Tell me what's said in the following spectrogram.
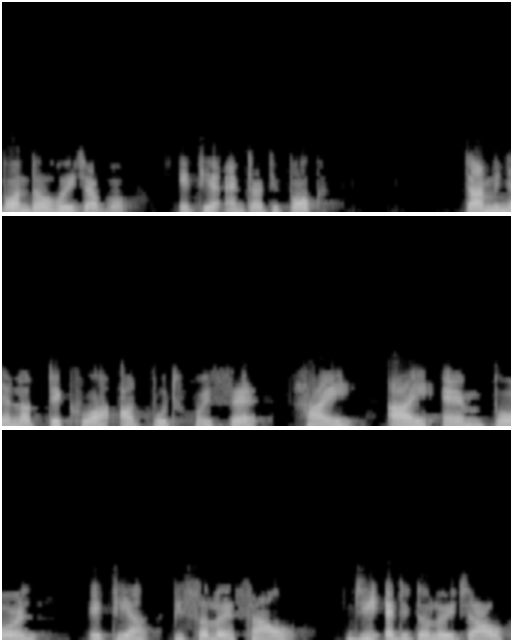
বন্ধ হৈ যাব। এতিয়া এন্টাৰ টিপক। টাৰ্মিনেলত দেখুৱা আউটপুট হৈছে Hi I am Perl এতিয়া পিছলৈ চাও geditলৈ যাওক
